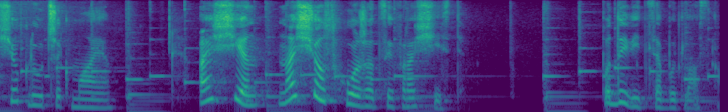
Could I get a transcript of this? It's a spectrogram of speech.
що ключик має. А ще на що схожа цифра 6? Подивіться, будь ласка.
